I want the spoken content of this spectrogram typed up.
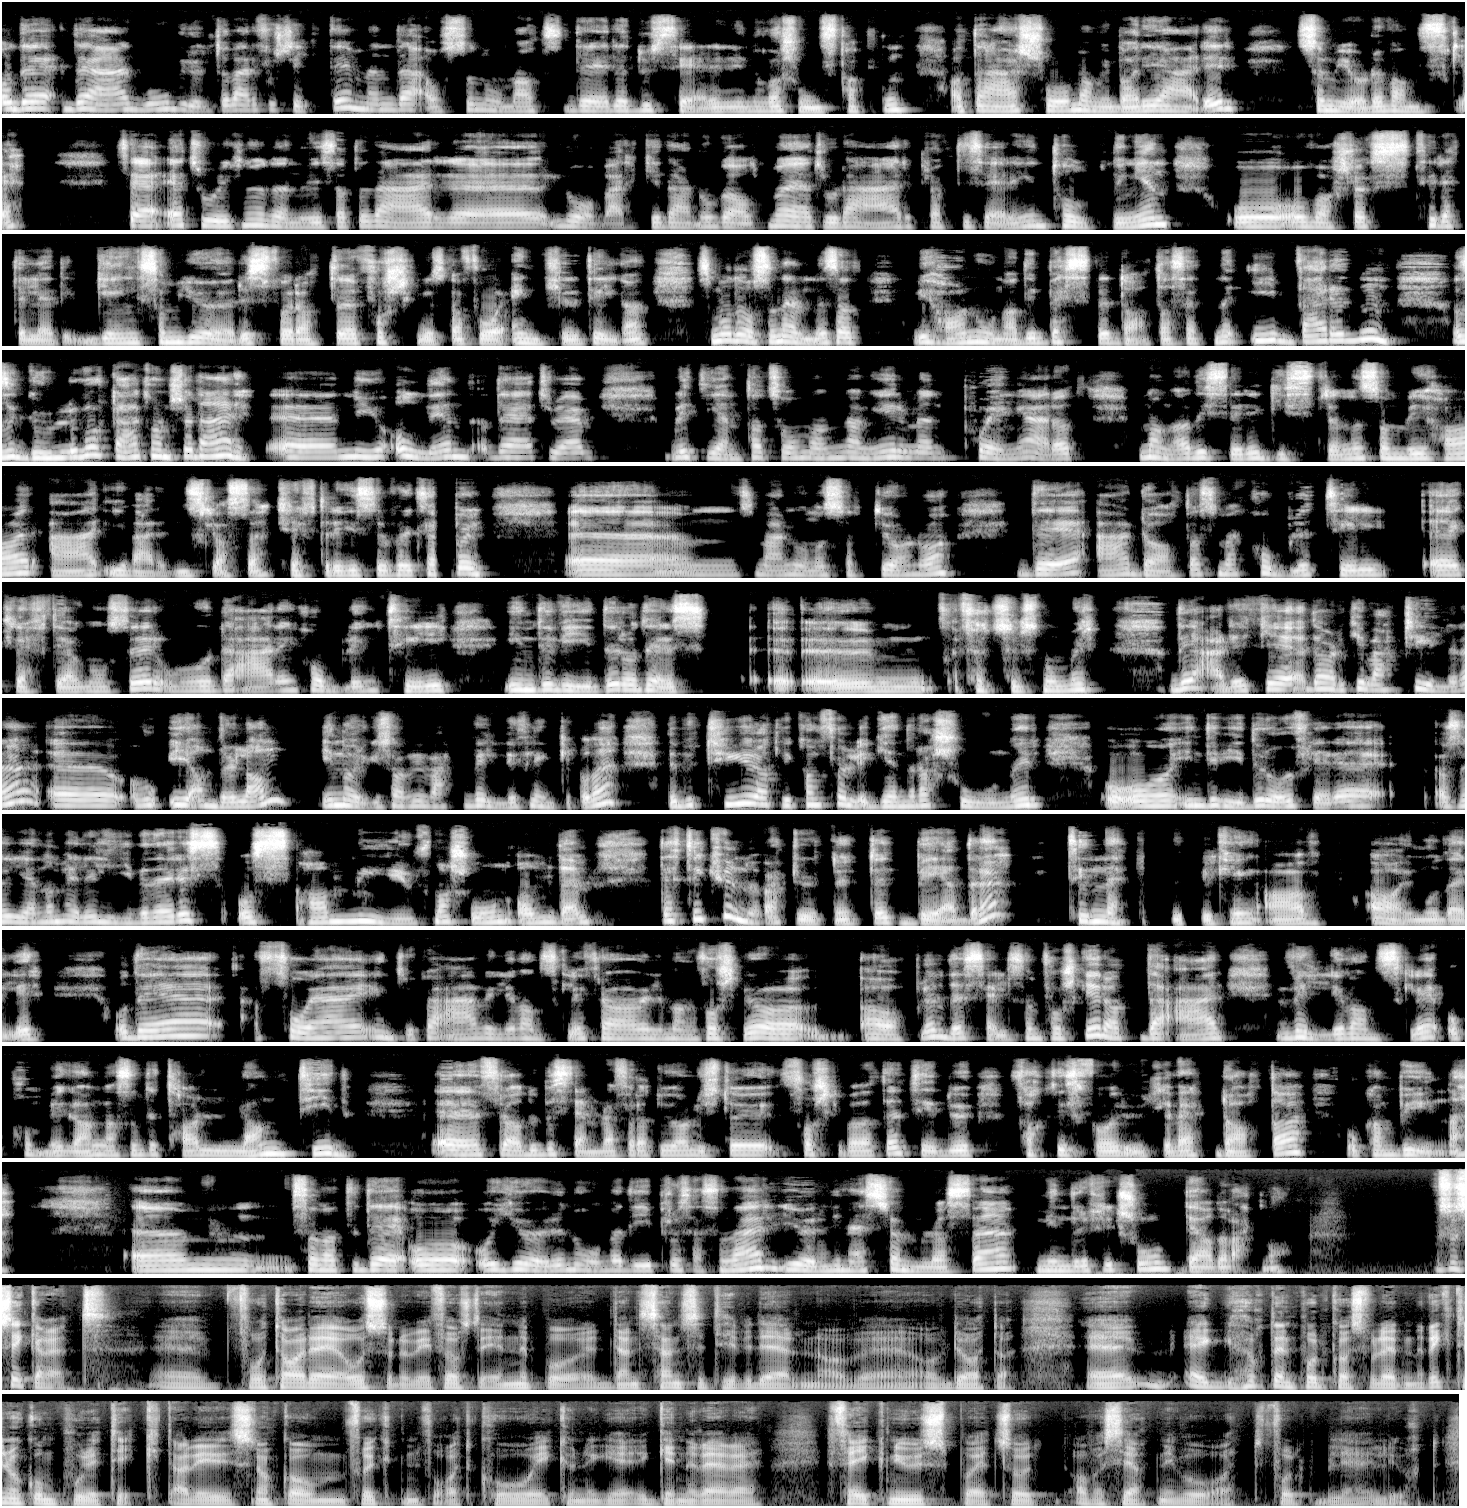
og det, det, er god grunn til å være forsiktig, men det er også noe med at det reduserer innovasjonstakten. At det er så mange barrierer som gjør det vanskelig. Så jeg, jeg, tror ikke nødvendigvis at det er uh, lovverket det er noe galt med, jeg tror det er praktiseringen, tolkningen og, og hva slags tilrettelegging som gjøres for at uh, forskere skal få enklere tilgang. Så må det også nevnes at vi har noen av de beste datasettene i verden. Altså Gullet vårt er kanskje der. Uh, nye oljen, det tror jeg er blitt gjentatt så mange ganger, men poenget er at mange av disse registrene som vi har, er i verdensklasse. Kreftregisteret f.eks., uh, som er noen og 70 år nå, det er data som er koblet til kreftdiagnoser, hvor det er en kobling til individer og deres fødselsnummer. Det, det, ikke, det, har det ikke vært tidligere i andre land. I Norge har vi vært veldig flinke på det. Det betyr at vi kan følge generasjoner og individer over flere, altså gjennom hele livet deres og ha mye informasjon om dem. Dette kunne vært utnyttet bedre til nettopp utvikling av AI-modeller. Og Det får jeg inntrykk av er veldig vanskelig fra veldig mange forskere, og har opplevd det selv som forsker, at det er veldig vanskelig å komme i gang. Altså Det tar lang tid eh, fra du bestemmer deg for at du har lyst til å forske på dette, til du faktisk får utlevert data og kan begynne. Um, sånn at det å, å, gjøre noe med de prosessene der, gjøre de mer sømløse, mindre friksjon, det hadde vært noe. Og så sikkerhet, eh, for å ta det også når vi først er inne på den sensitive delen av, eh, av data. Eh, jeg hørte en podkast forleden, riktignok om politikk, der de snakka om frykten for at KI kunne generere fake news på et så avansert nivå at folk ble lurt.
